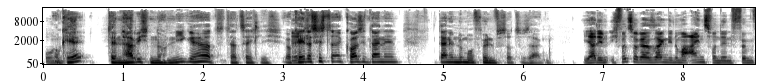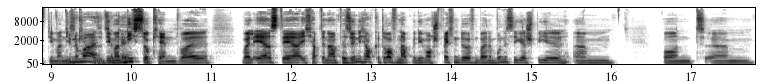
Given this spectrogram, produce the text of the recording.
Und okay, den habe ich noch nie gehört, tatsächlich. Okay, echt? das ist quasi deine, deine Nummer fünf sozusagen. Ja, den, ich würde sogar sagen, die Nummer eins von den fünf, die man nicht, die Nummer also die man nicht so kennt, weil weil er ist der, ich habe den auch persönlich auch getroffen, habe mit ihm auch sprechen dürfen bei einem Bundesligaspiel ähm, und ähm,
